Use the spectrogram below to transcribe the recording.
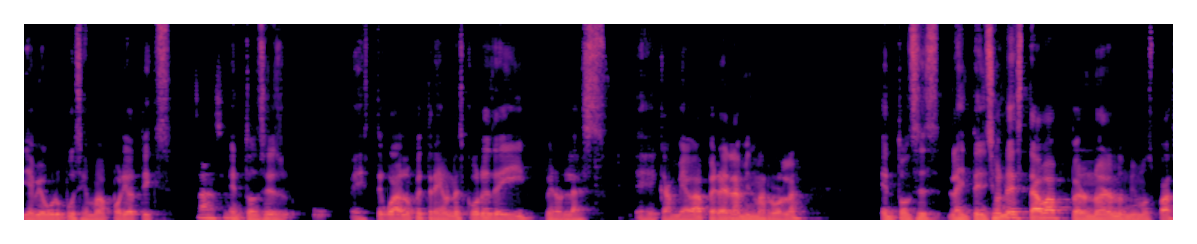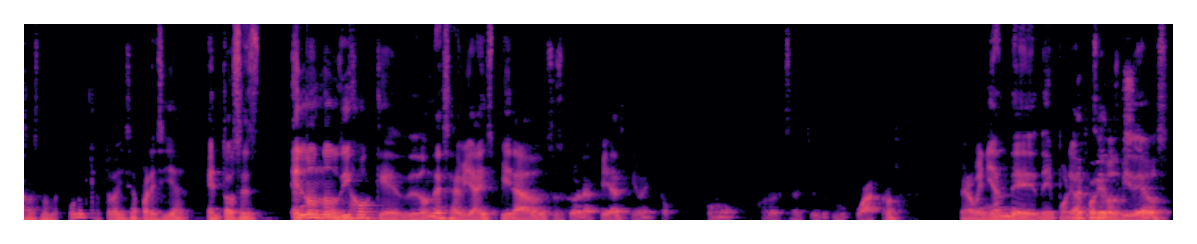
y había un grupo que se llamaba Poriotics. Ah, sí. Entonces, este Guadalupe traía unas cores de ahí, pero las eh, cambiaba, pero era la misma rola. Entonces, la intención estaba, pero no eran los mismos pasos. no- uno que otro ahí se aparecía. Entonces, él no nos dijo que de dónde se había inspirado en sus coreografías, que aventó como, recuerdo que como cuatro, pero venían de, de Poriotics, de los Poriotics. videos.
